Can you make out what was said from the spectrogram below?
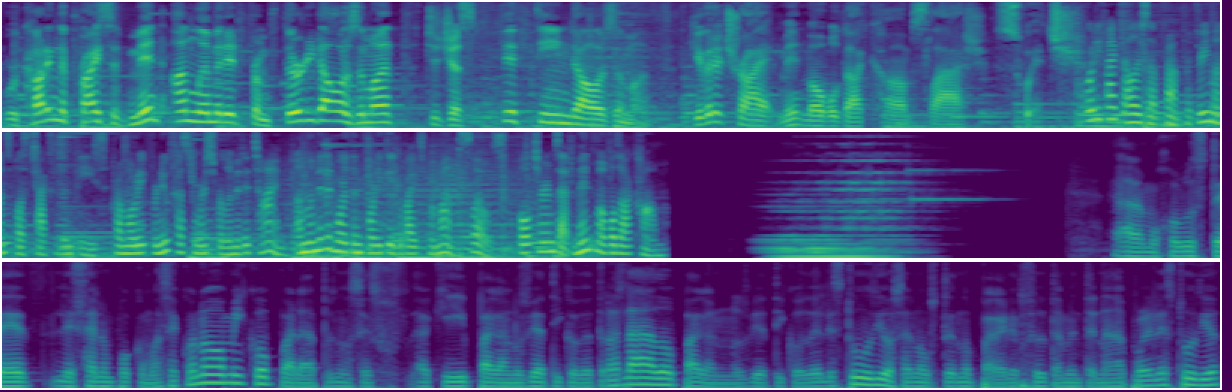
we're cutting the price of Mint Unlimited from $30 a month to just $15 a month. Give it a try at mintmobile.com slash switch. $45 up front for three months plus taxes and fees. Promo for new customers for limited time. Unlimited more than 40 gigabytes per month. Slows. Full terms at mintmobile.com. A lo mejor usted le sale un poco más económico para, pues no sé, aquí pagan los viáticos de traslado, pagan los viáticos del estudio, o sea, no, usted no pagaría absolutamente nada por el estudio.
